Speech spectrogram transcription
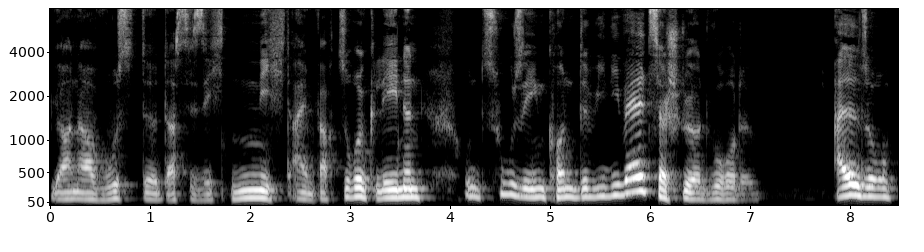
Johanna wusste, dass sie sich nicht einfach zurücklehnen und zusehen konnte, wie die Welt zerstört wurde. Also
